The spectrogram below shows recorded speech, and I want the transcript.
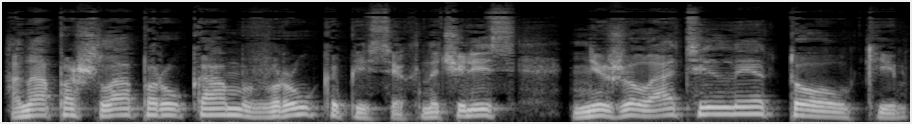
Она пошла по рукам в рукописях, начались нежелательные толки.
